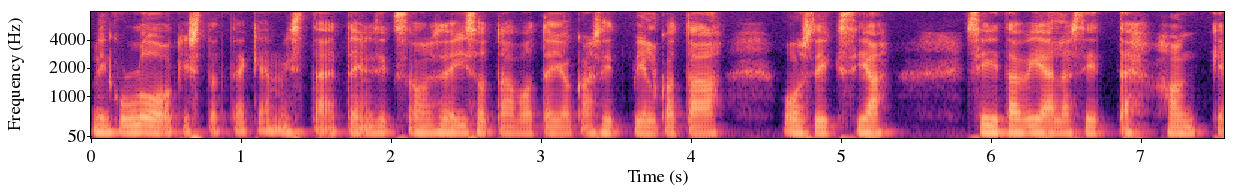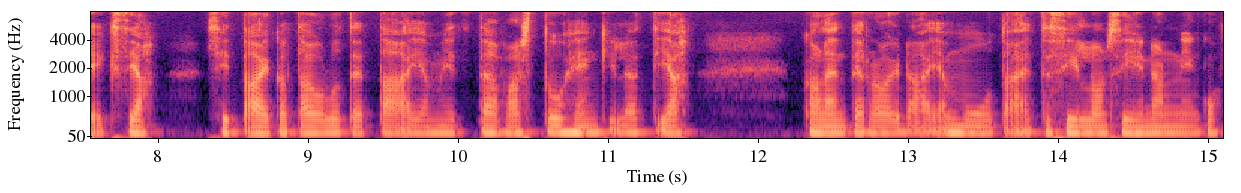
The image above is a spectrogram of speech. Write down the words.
niin kuin loogista tekemistä, että ensiksi on se iso tavoite, joka sitten pilkotaan osiksi ja siitä vielä sitten hankkeiksi ja sitten aikataulutetaan ja mietitään vastuuhenkilöt ja kalenteroidaan ja muuta, että silloin siihen on niin kuin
